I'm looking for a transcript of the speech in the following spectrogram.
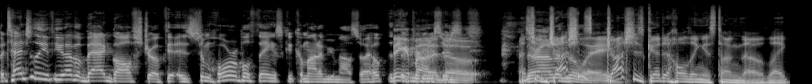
Potentially, if you have a bad golf stroke, th- some horrible things could come out of your mouth. So I hope that think the about it producers, though. That's They're true. on a Josh, is, Josh is good at holding his tongue though. Like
